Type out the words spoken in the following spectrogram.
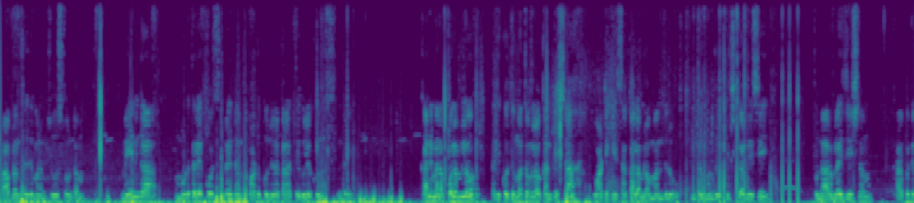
ప్రాబ్లమ్స్ అయితే మనం చూస్తుంటాం. మెయిన్గా ముడతలు ఎక్కువ వస్తుంటాయి దాంతోపాటు కొన్ని రకాల తెగులు ఎక్కువ వస్తుంటాయి. కానీ మన పొలంలో అది కొద్ది మొత్తంలో కనిపించిన వాటికి సకాలంలో మందులు ఇంతకుముందు పిచికారు చేసి ఇప్పుడు నార్మలైజ్ చేసినాం. కాకపోతే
